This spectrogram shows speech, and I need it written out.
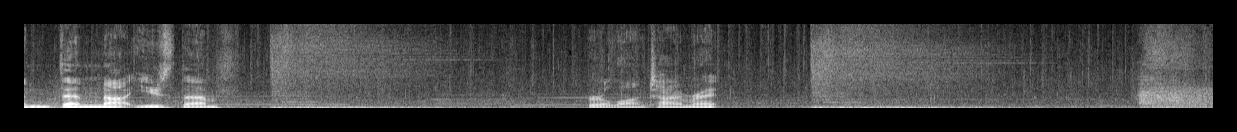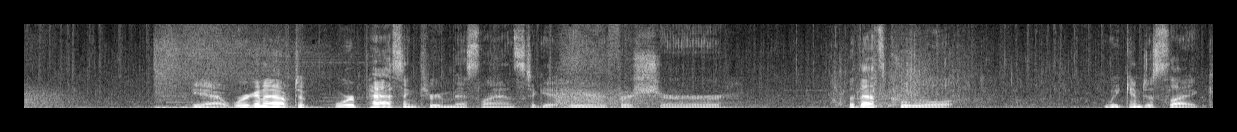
And then not use them for a long time, right? Yeah, we're gonna have to... We're passing through Mistlands to get here for sure. But that's cool. We can just, like...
